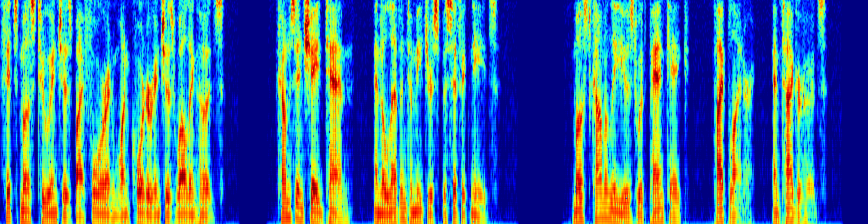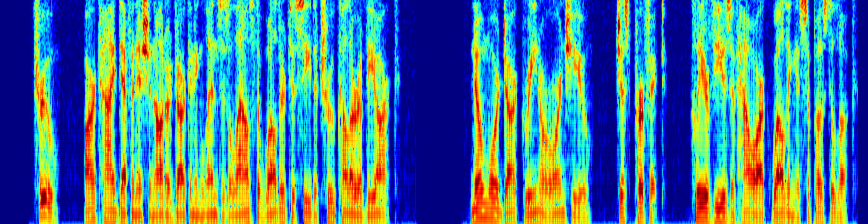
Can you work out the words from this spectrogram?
Fits most 2 inches by 4 and 1 quarter inches welding hoods. Comes in shade 10 and 11 to meet your specific needs. Most commonly used with pancake, pipeliner, and tiger hoods. True, arc high definition auto darkening lenses allows the welder to see the true color of the arc. No more dark green or orange hue, just perfect, clear views of how arc welding is supposed to look.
